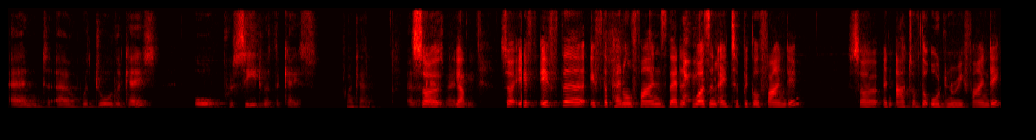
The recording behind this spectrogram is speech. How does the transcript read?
and um, withdraw the case or proceed with the case. Okay. as the So case may yeah. be. So if if the if the panel finds that it wasn't a typical finding, so an out of the ordinary finding,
